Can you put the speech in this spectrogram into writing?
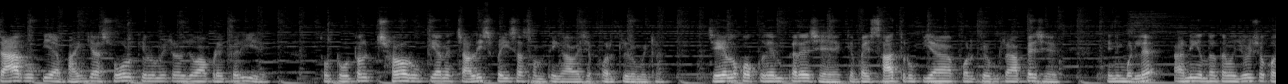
ચાર રૂપિયા ભાગ્યા સોળ કિલોમીટર જો આપણે કરીએ, તો ટોટલ છ રૂપિયા ને ચાલીસ પૈસા સમથિંગ આવે છે પર કિલોમીટર. જે લોકો ક્લેમ કરે છે કે ભાઈ સાત રૂપિયા પર કિલોમીટર આપે છે, એની બદલે આની અંદર તમે જોઈ શકો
